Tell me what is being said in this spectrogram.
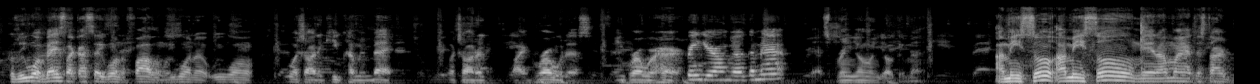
Because we want base, like I said, we want to follow. We want to, we want, we want y'all to keep coming back. We want y'all to like grow with us and grow with her. Bring your own yoga mat. Yes, bring your own yoga mat. I mean, soon. I mean, soon, man. I might have to start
